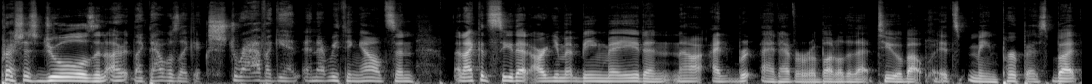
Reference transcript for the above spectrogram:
precious jewels and I- like that was like extravagant and everything else. And and I could see that argument being made. And now I'd I'd have a rebuttal to that too about its main purpose. But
